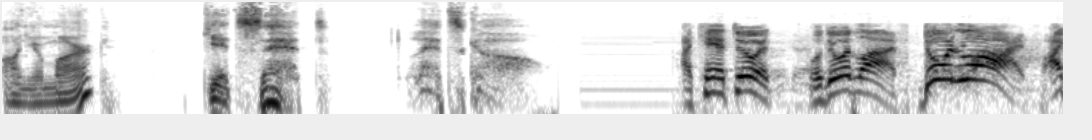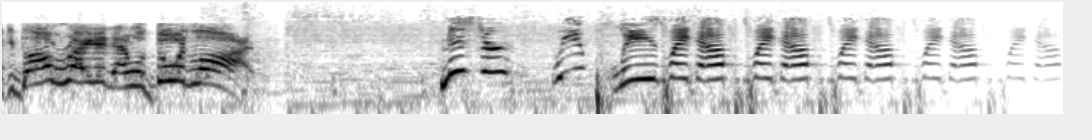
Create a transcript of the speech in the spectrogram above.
On your mark, get set. Let's go. I can't do it. We'll do it live. Do it live. I can. I'll write it and we'll do it live. Mister, will you please wake up? Wake up! Wake up! Wake up! Wake up!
